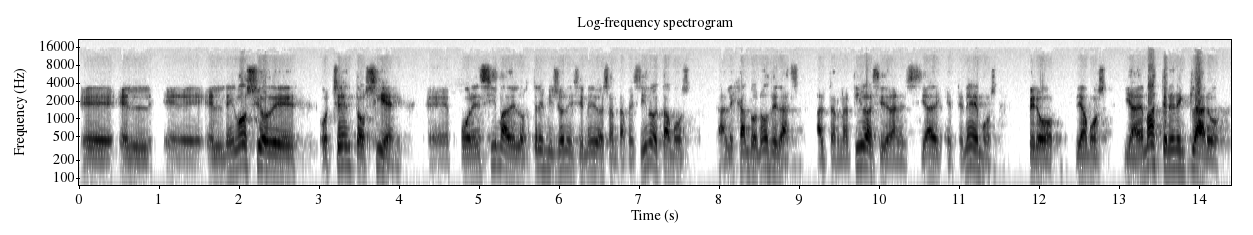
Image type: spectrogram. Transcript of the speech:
eh, el, eh, el, negocio de 80 o 100 eh, por encima de los 3 millones y medio de santafesinos, estamos alejándonos de las alternativas y de las necesidades que tenemos. Pero, digamos, y además tener en claro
